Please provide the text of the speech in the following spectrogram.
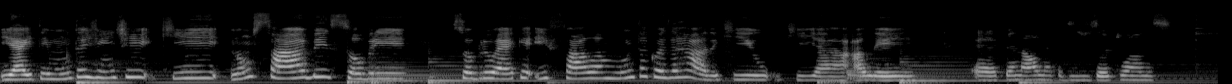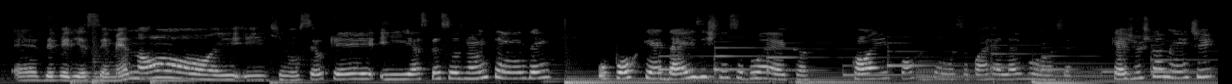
E aí tem muita gente que não sabe sobre, sobre o ECA e fala muita coisa errada, que, que a, a lei é, penal né, dos 18 anos é, deveria ser menor e, e, que não sei o quê, e as pessoas não entendem o porquê da existência do ECA qual é a importância, qual é a relevância, que é justamente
